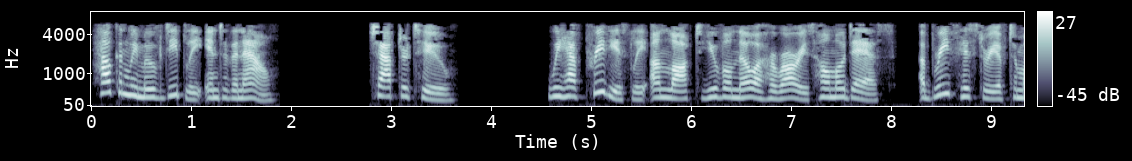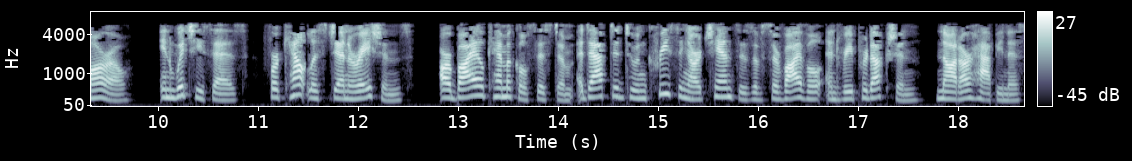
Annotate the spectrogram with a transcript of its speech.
How can we move deeply into the now? Chapter 2 We have previously unlocked Yuval Noah Harari's Homo Deus, a brief history of tomorrow, in which he says, for countless generations, our biochemical system adapted to increasing our chances of survival and reproduction, not our happiness.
